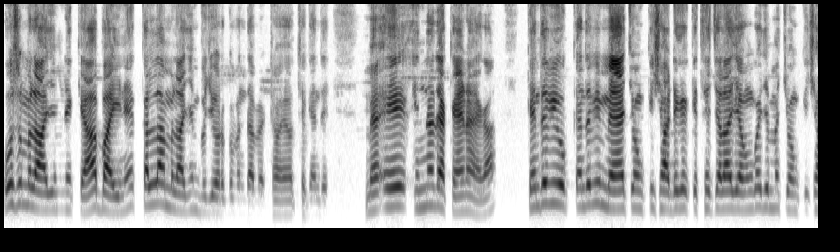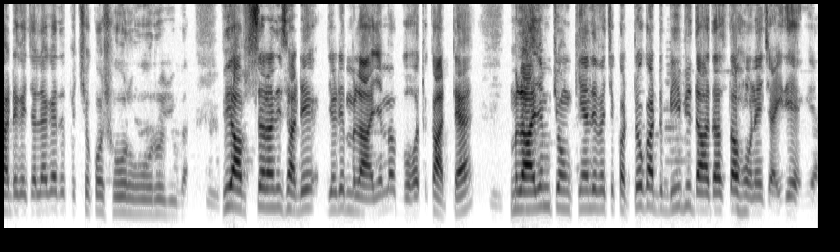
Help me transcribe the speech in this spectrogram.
ਉਸ ਮੁਲਾਜ਼ਮ ਨੇ ਕਿਹਾ ਬਾਈ ਨੇ ਕੱਲਾ ਮੁਲਾਜ਼ਮ ਬਜ਼ੁਰਗ ਬੰਦਾ ਬੈਠਾ ਹੋਇਆ ਉੱਥੇ ਕਹਿੰਦੇ। ਮੈਂ ਇਹ ਇਹਨਾਂ ਦਾ ਕਹਿਣਾ ਹੈਗਾ ਕਹਿੰਦੇ ਵੀ ਉਹ ਕਹਿੰਦੇ ਵੀ ਮੈਂ ਚੌਂਕੀ ਛੱਡ ਕੇ ਕਿੱਥੇ ਚਲਾ ਜਾਊਂਗਾ? ਜੇ ਮੈਂ ਚੌਂਕੀ ਛੱਡ ਕੇ ਚਲਾ ਗਿਆ ਤੇ ਪਿੱਛੇ ਕੁਝ ਹੋਰ ਹੋਰ ਹੋ ਜਾਊਗਾ। ਵੀ ਅਫਸਰਾਂ ਦੀ ਸਾਡੇ ਜਿਹੜੇ ਮੁਲਾਜ਼ਮ ਹੈ ਬਹੁਤ ਘੱਟ ਹੈ। ਮੁਲਾਜ਼ਮ ਚੌਂਕੀਆਂ ਦੇ ਵਿੱਚ ਘੱਟੋ ਘੱਟ 20 20 10 10 ਤਾਂ ਹੋਣੇ ਚਾਹੀਦੇ ਹੈਗੇ ਆ।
